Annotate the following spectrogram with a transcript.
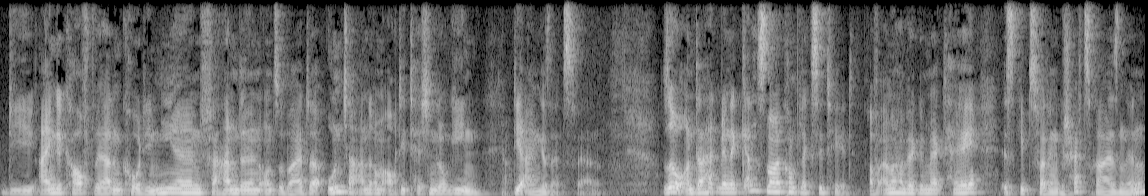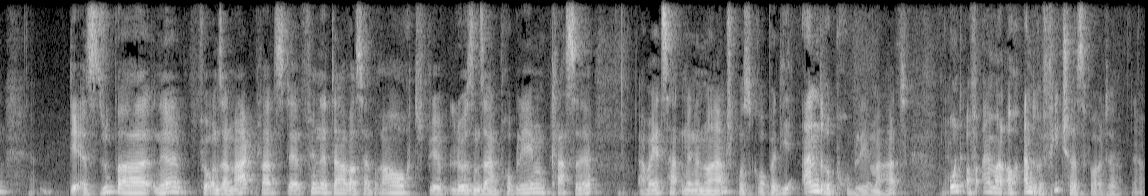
die eingekauft werden, koordinieren, verhandeln und so weiter. Unter anderem auch die Technologien, die eingesetzt werden. So, und da hatten wir eine ganz neue Komplexität. Auf einmal haben wir gemerkt, hey, es gibt zwar den Geschäftsreisenden, der ist super ne, für unseren Marktplatz, der findet da, was er braucht, wir lösen sein Problem, klasse. Aber jetzt hatten wir eine neue Anspruchsgruppe, die andere Probleme hat ja. und auf einmal auch andere Features wollte. Ja.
